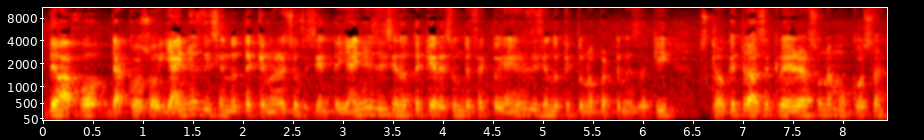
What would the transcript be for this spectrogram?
debajo de acoso y años diciéndote que no eres suficiente y años diciéndote que eres un defecto y años diciendo que tú no perteneces aquí, pues claro que te la vas a creer, eres una mocosa.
